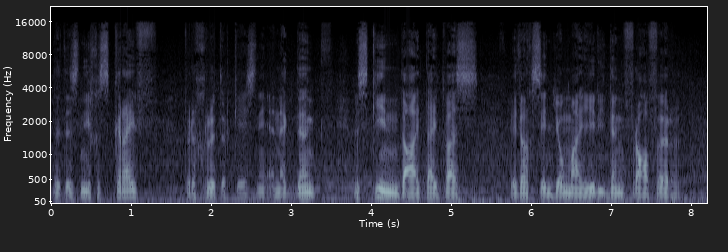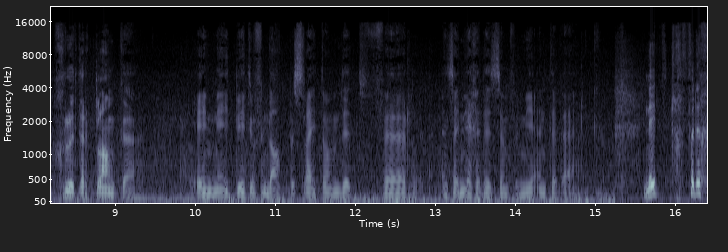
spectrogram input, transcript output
Dit is nie geskryf vir 'n groot orkes nie. En ek dink miskien daai tyd was het hulle gesê jong maar hierdie ding vra vir groter klanke. En het Beethoven dalk besluit om dit vir in sy 9de simfonie in te werk. Net vinnig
